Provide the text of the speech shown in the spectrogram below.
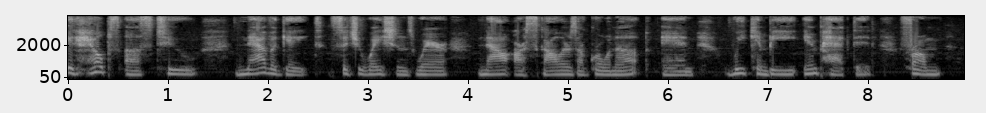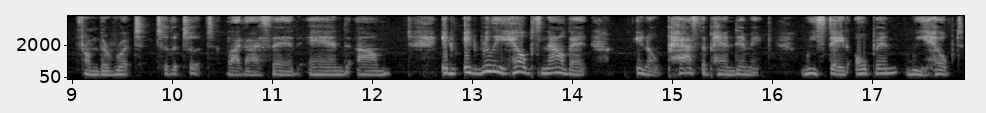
it helps us to navigate situations where now our scholars are growing up and we can be impacted from from the root to the toot, like I said. And um, it, it really helps now that, you know, past the pandemic, we stayed open. We helped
